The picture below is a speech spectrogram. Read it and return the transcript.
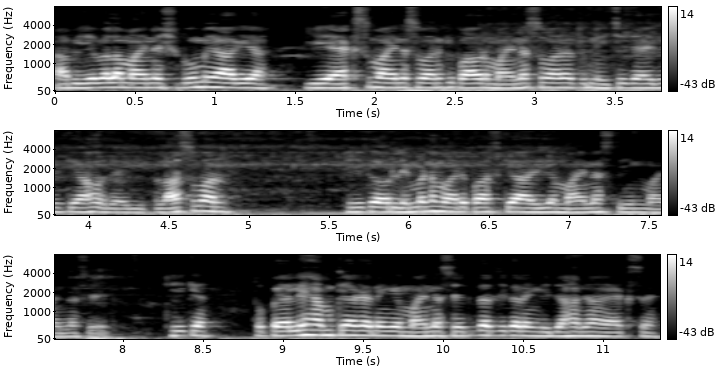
अब ये वाला माइनस शुरू में आ गया। ये एक्स माइनस वन की पावर माइनस वन है तो नीचे जाएगी, क्या हो जाएगी? प्लस वन ठीक है, और लिमिट हमारे पास क्या आ रही है? माइनस तीन माइनस एक। ठीक है तो पहले हम क्या करेंगे? माइनस एक दर्ज करेंगे, जहाँ जहाँ एक्स है।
